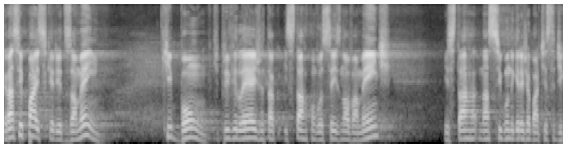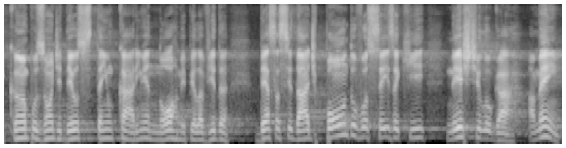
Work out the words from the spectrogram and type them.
Graça e paz, queridos, amém? Que bom, que privilégio tá, estar com vocês novamente, estar na segunda Igreja Batista de Campos, onde Deus tem um carinho enorme pela vida dessa cidade, pondo vocês aqui neste lugar, amém?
